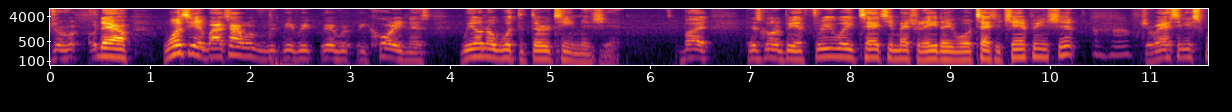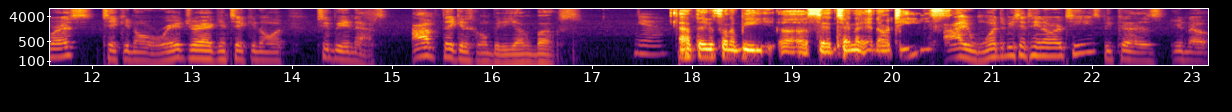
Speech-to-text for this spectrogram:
Dr- Now, once again, by the time we're, we we we're recording this, we don't know what the third team is yet. But there's going to be a three-way tag team match for the AEW World Tag Team Championship. Jurassic Express taking on Red Dragon, taking on to be announced. I'm thinking it's going to be the Young Bucks. Yeah. I think it's going to be uh, Santana and Ortiz. I want to be Santana Ortiz because you know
